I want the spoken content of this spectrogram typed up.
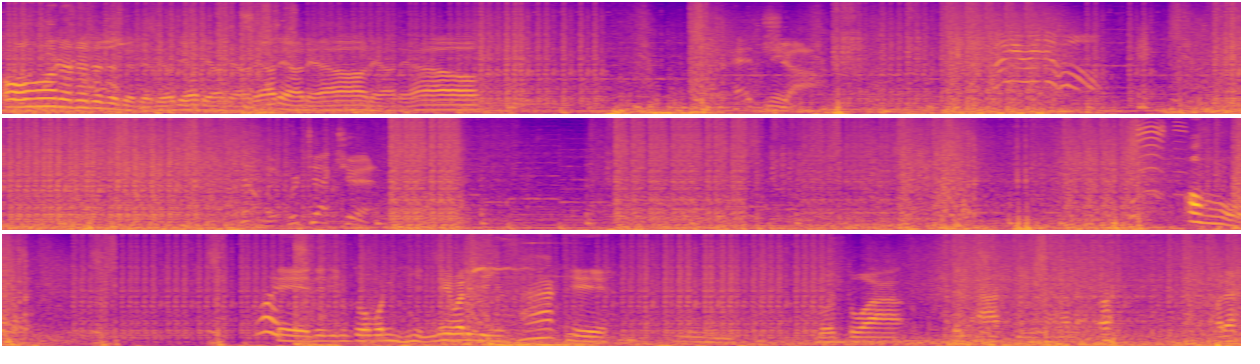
โอ้เดี๋ยวเดี๋ยวเดี๋ยวเดี๋ยวเดี๋ยวเดี๋ยวเดี๋ยวเดี๋ยวเดี๋ยวเดี๋ยวเดี๋ยว protection. โอ้โหเฮ้ยจะยิงตัวบนหินนี่ว่าได้ยิงซากทีอืมโดนตัวเป็นอาร์ตยิงทั้งนั้นแหละเอ้ยมาเลย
